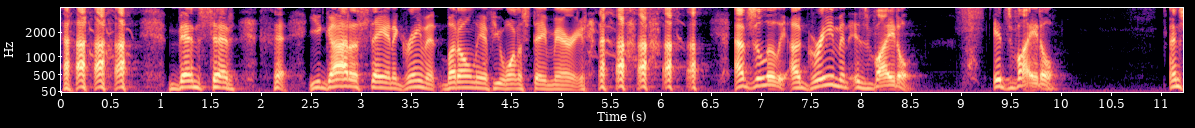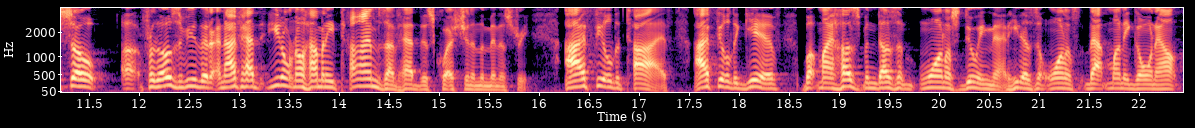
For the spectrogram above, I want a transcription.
ben said, You got to stay in agreement, but only if you want to stay married. Absolutely. Agreement is vital. It's vital. And so uh, for those of you that, are, and I've had, you don't know how many times I've had this question in the ministry. I feel to tithe, I feel to give, but my husband doesn't want us doing that. He doesn't want us that money going out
